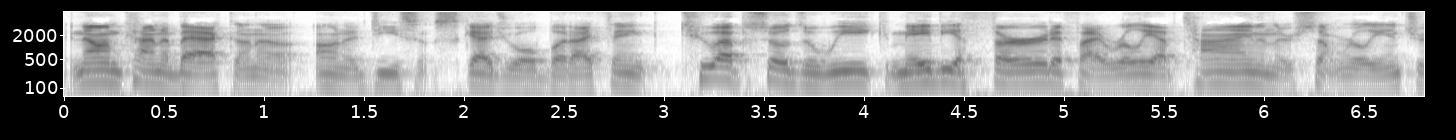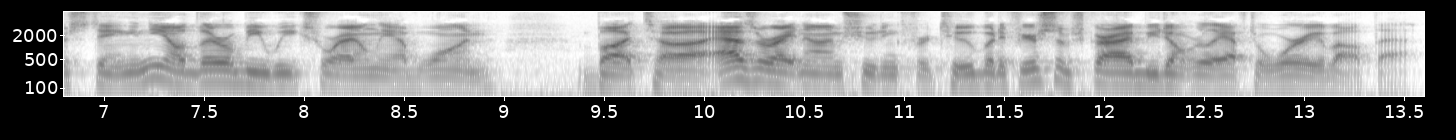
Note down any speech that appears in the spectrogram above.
And now I'm kind of back on a on a decent schedule. But I think two episodes a week, maybe a third if I really have time and there's something really interesting. And you know there will be weeks where I only have one. But uh, as of right now, I'm shooting for two. But if you're subscribed, you don't really have to worry about that.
